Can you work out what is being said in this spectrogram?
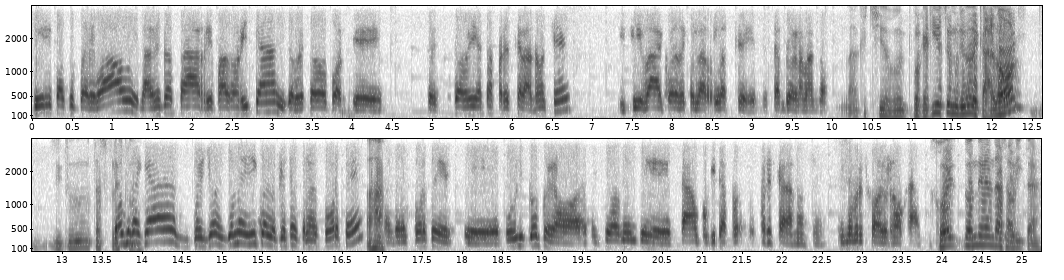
Sí, está súper guau. La neta está rifado ahorita y sobre todo porque pues todavía está fresca la noche y sí va acorde con las rolas que se están programando. Ah, qué chido, porque aquí estoy muriendo de calor. Si tú estás No, fresco. pues acá, pues yo, yo me dedico a lo que es el transporte, Ajá. al transporte este, público, pero efectivamente está un poquito fre- fresca la noche. Mi nombre es Joel Rojas. Joel, ¿dónde andas ahorita?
